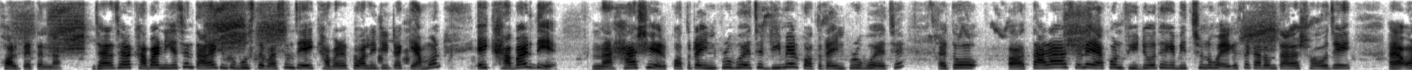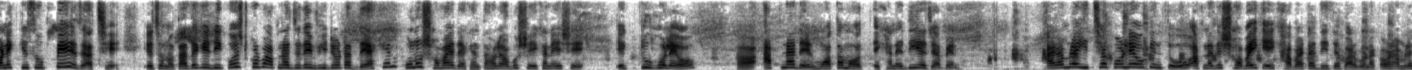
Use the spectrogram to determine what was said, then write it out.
ফল পেতেন না। যারা যারা খাবার নিয়েছেন, তারাই কিন্তু বুঝতে পারছেন যে এই খাবারের কোয়ালিটিটা কেমন। এই খাবার দিয়ে হাঁসের কতটা ইমপ্রুভ হয়েছে, ডিমের কতটা ইমপ্রুভ হয়েছে তো তারা আসলে এখন ভিডিও থেকে বিচ্ছিন্ন হয়ে গেছে কারণ তারা সহজেই অনেক কিছু পেয়ে যাচ্ছে। এজন্য তাদেরকে রিকোয়েস্ট করব, আপনারা যদি ভিডিওটা দেখেন, কোনো সময় দেখেন, তাহলে অবশ্যই এখানে এসে একটু হলেও আপনাদের মতামত এখানে দিয়ে যাবেন। আর আমরা ইচ্ছা করলেও কিন্তু আপনাদের সবাইকে এই খাবারটা দিতে পারব না। কারণ আমরা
